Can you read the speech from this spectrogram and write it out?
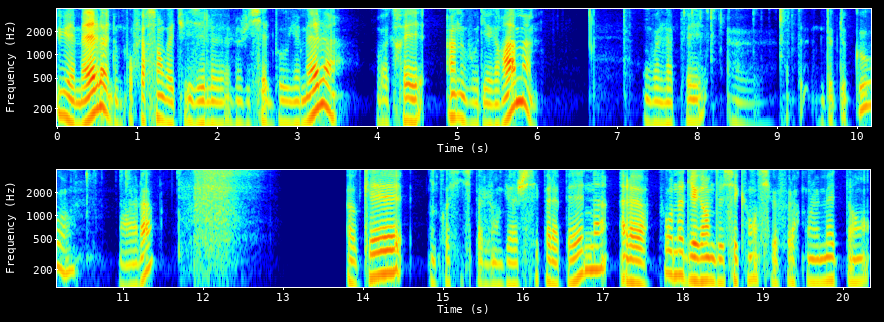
UML. Donc pour faire ça, on va utiliser le logiciel Beau UML. On va créer un nouveau diagramme. On va l'appeler DuckDuckGo. Voilà. OK on précise pas le langage, c'est pas la peine. Alors, pour notre diagramme de séquence, il va falloir qu'on le mette dans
